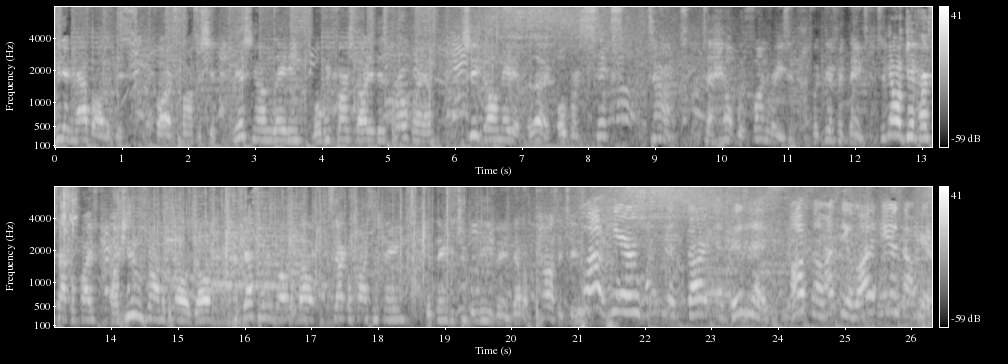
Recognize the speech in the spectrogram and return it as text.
we didn't have all of this as far as sponsorship. This young lady, when we first started this program, she donated blood over six times to help with fundraising for different things. So y'all give her sacrifice a huge round of applause, y'all, because that's what it's all about, sacrificing things for things that you believe in that are positive. Who out here wants to start a business? Awesome. I see a lot of hands out here.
